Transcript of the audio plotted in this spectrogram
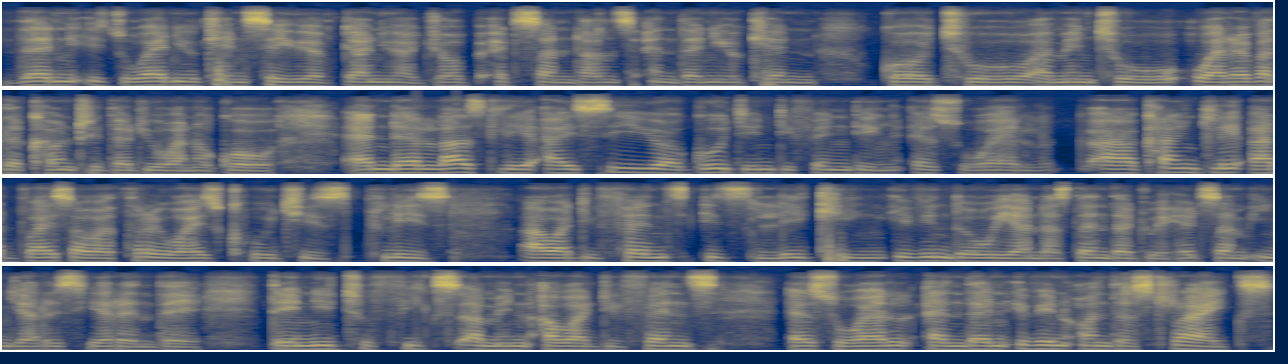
then it's when you can say you have done your job at Sundowns, and then you can go to, I mean, to wherever the country that you want to go. And uh, lastly, I see you are good in defending as well. I kindly advise our three wise coaches, please our defense is leaking even though we understand that we had some injuries here and there. They need to fix i mean our defense as well. And then even on the strikes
